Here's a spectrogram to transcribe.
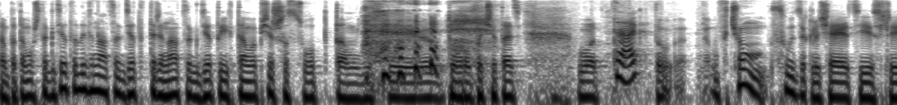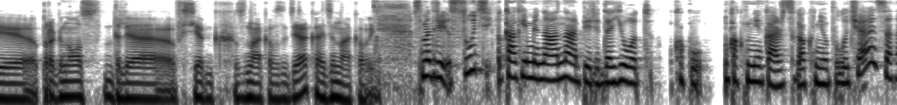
Там, потому что где-то 12, где-то 13, где-то их там вообще 600, там, если Тору почитать. Вот. Так. То в чем суть заключается, если прогноз для всех знаков зодиака одинаковый? Смотри, суть, как именно она передает, как у, как мне кажется, как у нее получается,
